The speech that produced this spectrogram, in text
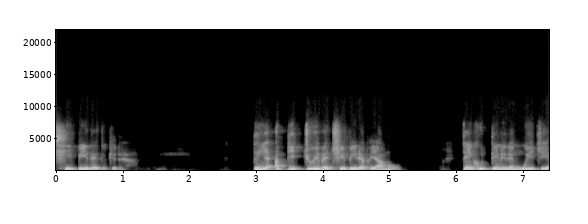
ခြေပေးတဲ့သူဖြစ်တယ်။ တင့်ရဲ့အပြစ်ကျွေးပဲခြေပေးတဲ့ဖရားမဟုတ်တင်ခုတင်နေတဲ့ငွေကြေး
